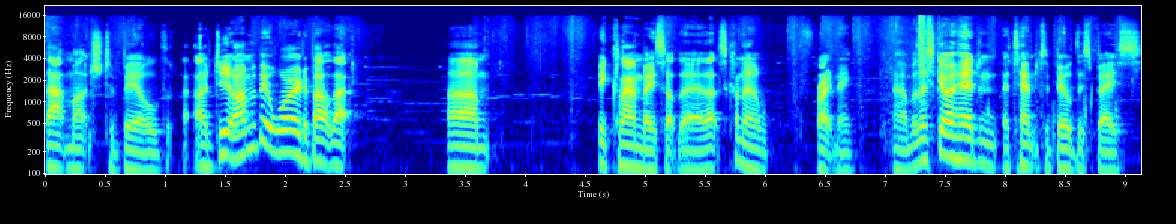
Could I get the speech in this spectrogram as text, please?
that much to build. I do. I'm a bit worried about that um, big clan base up there. That's kind of frightening. Uh, but let's go ahead and attempt to build this base.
